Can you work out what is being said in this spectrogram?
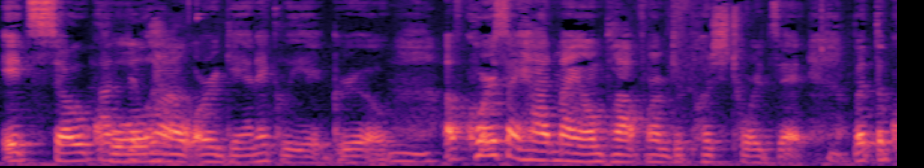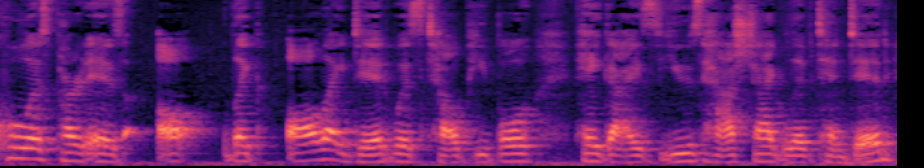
it's so cool how organically it grew. Mm. Of course, I had my own platform to push towards it, but the coolest part is all like all I did was tell people, "Hey guys, use hashtag Live Tinted."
